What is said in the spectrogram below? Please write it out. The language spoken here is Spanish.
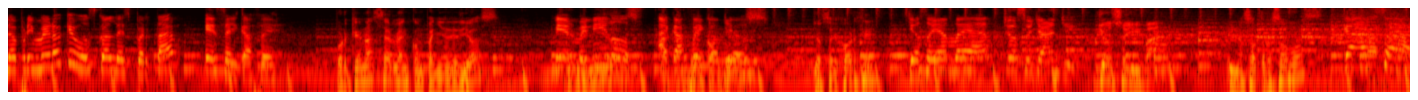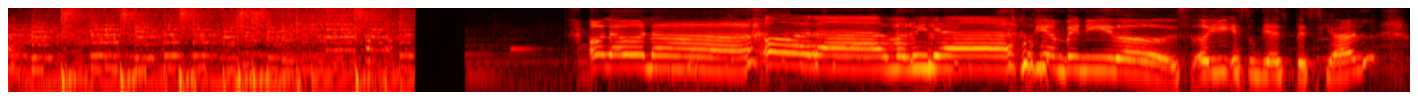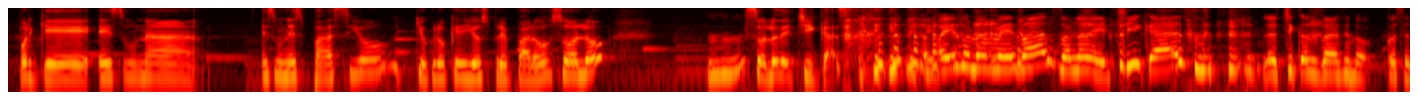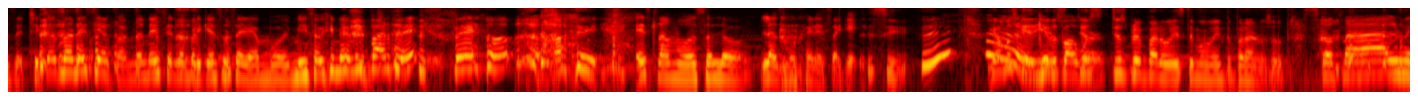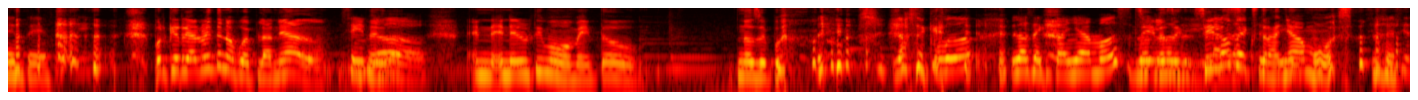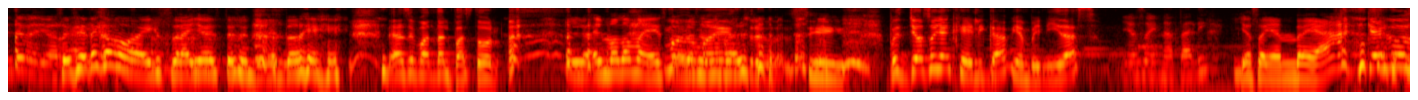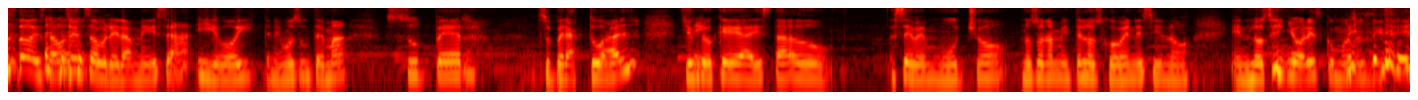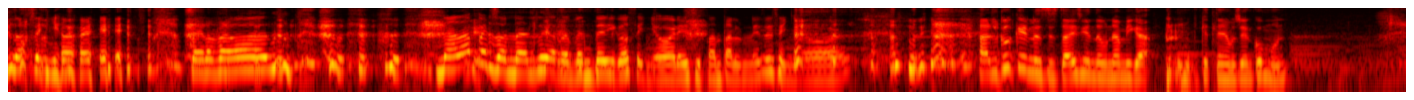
Lo primero que busco al despertar es el café. ¿Por qué no hacerlo en compañía de Dios? Bienvenidos, a, Café con Dios. Yo soy Jorge Yo soy Andrea. Yo soy Angie. Yo soy Iván. y nosotros somos... Casa. Hoy es un día especial porque es una es un espacio, yo creo que Dios preparó solo solo de chicas. Hoy es una mesa solo de chicas. Los chicos están haciendo cosas de chicas. No, no es cierto, no, no es cierto porque eso sería muy misógino de mi parte. Pero hoy estamos solo las mujeres aquí. Sí. Digamos que Dios, power. Dios, Dios preparó este momento para nosotras. Totalmente. Porque realmente no fue planeado. Sí, ¿verdad? no. En, en el último momento no se pudo. No se pudo, los extrañamos. Sí, los, Los- sí los extrañamos. Se siente medio Se raro. siente como extraño este sentimiento de Le hace falta el pastor. el, el modo maestro. Modo maestro. Sí. Pues yo soy Angélica, bienvenidas. Yo soy Natalie. Yo soy Andrea. Qué gusto. Estamos en Sobre la Mesa y hoy tenemos un tema súper, súper actual. Yo Sí. creo que ha estado, se ve mucho, no solamente en los jóvenes, sino en los señores, como nos dicen. Los señores. Perdón. Nada personal si de repente digo señores y pantalones de señor. Algo que nos está diciendo una amiga que tenemos en común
